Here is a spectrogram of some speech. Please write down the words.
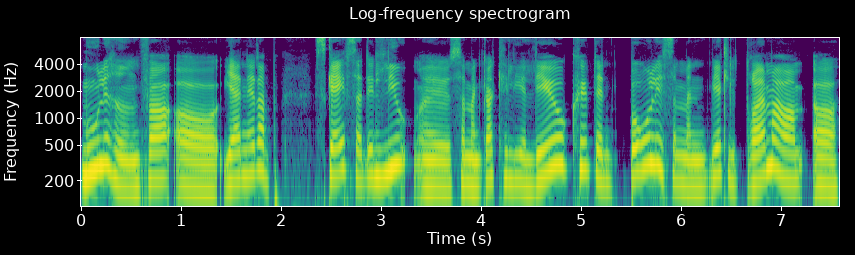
muligheden for at, ja, netop skabe sig det liv, øh, som man godt kan lide at leve, købe den bolig, som man virkelig drømmer om, og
